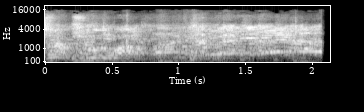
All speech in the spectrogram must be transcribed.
serdecznie nam the while.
